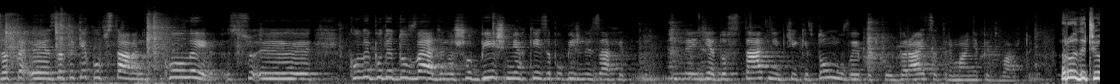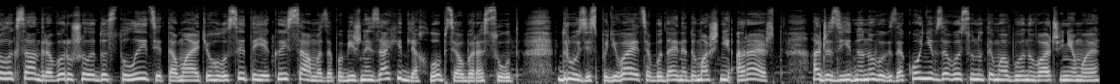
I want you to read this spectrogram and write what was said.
за, е, за таких обставин, коли, е, коли буде доведено, що більш м'який запобіжний захід не є достатнім, тільки в тому випадку обирається тримання під вартою. Родичі Олександра вирушили до столиці та мають оголосити, який саме запобіжний захід для хлопця обере суд. Друзі сподіваються, бодай на домашній арешт, адже згідно нових законів за висунутими обвинуваченнями,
